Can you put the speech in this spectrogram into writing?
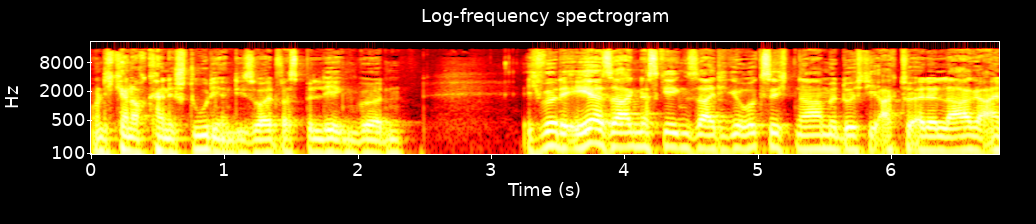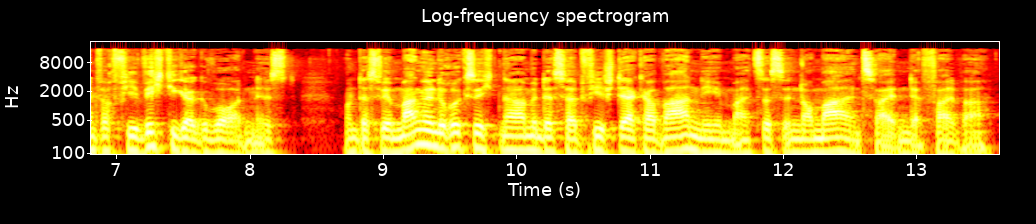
Und ich kenne auch keine Studien, die so etwas belegen würden. Ich würde eher sagen, dass gegenseitige Rücksichtnahme durch die aktuelle Lage einfach viel wichtiger geworden ist und dass wir mangelnde Rücksichtnahme deshalb viel stärker wahrnehmen, als das in normalen Zeiten der Fall war.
